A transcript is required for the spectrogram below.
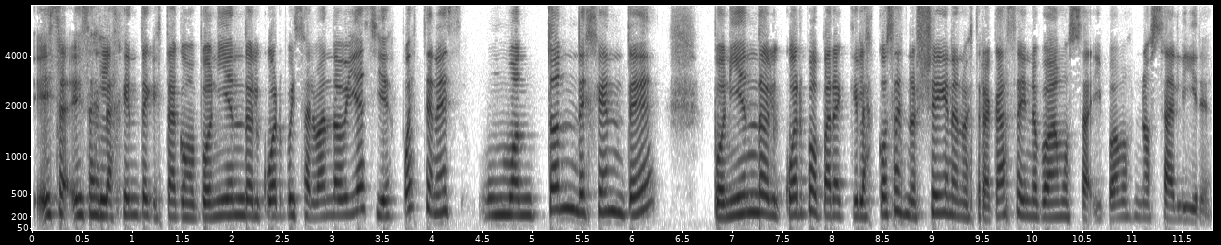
esa, esa es la gente que está como poniendo el cuerpo y salvando vidas y después tenés un montón de gente poniendo el cuerpo para que las cosas nos lleguen a nuestra casa y no podamos y podamos no salir.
